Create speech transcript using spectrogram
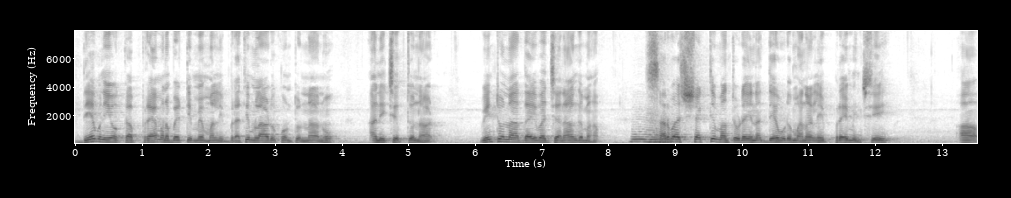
దేవుని యొక్క ప్రేమను బట్టి మిమ్మల్ని బ్రతిమలాడుకుంటున్నాను అని చెప్తున్నాడు. వింటున్న దైవ జనాంగమ సర్వశక్తిమంతుడైన దేవుడు మనల్ని ప్రేమించి ఆ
